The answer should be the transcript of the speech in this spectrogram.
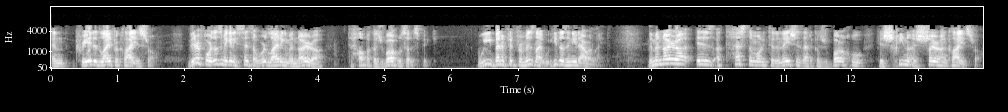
and created light for Klal Yisrael. Therefore, it doesn't make any sense that we're lighting a menorah to help HaKadosh Baruch so to speak. We benefit from his light. He doesn't need our light. The menorah is a testimony to the nations that HaKadosh Baruch Hu, his Shechina is Shoyer on Klal Yisrael.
